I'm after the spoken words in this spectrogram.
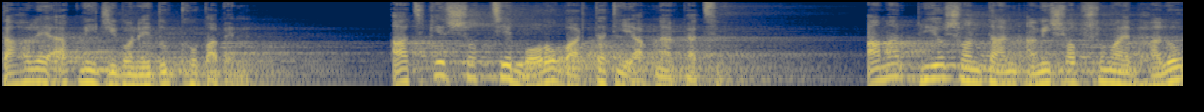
তাহলে আপনি জীবনে দুঃখ পাবেন। আজকের সবচেয়ে বড় বার্তাটি আপনার কাছে। আমার প্রিয় সন্তান, আমি সবসময় ভালো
